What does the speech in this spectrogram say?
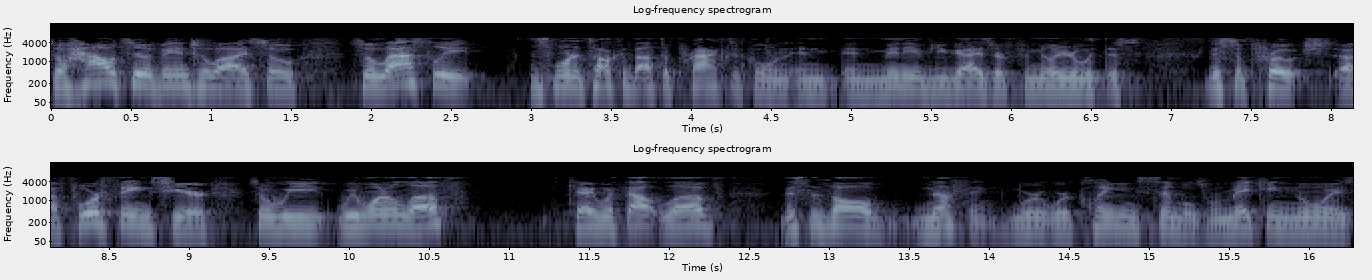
So how to evangelize? So, so lastly, I just want to talk about the practical, and, and, and many of you guys are familiar with this, this approach. Uh, four things here. So we, we want to love. Okay, without love, this is all nothing. We're, we're clanging cymbals. We're making noise.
